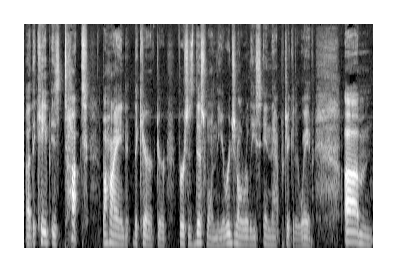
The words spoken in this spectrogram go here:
Uh, the cape is tucked behind the character versus this one, the original release in that particular wave. Um,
